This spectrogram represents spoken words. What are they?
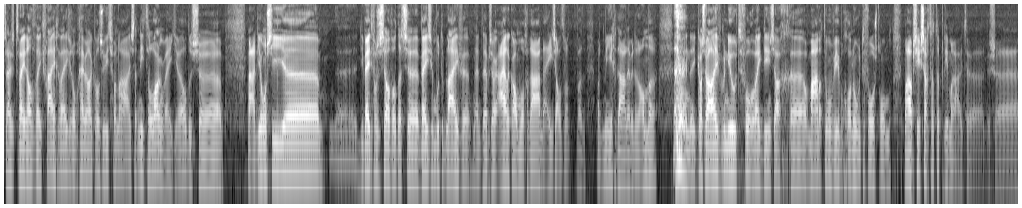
zijn ze 2,5 week vrij geweest. En op een gegeven moment had ik wel zoiets van, nou, is dat niet te lang, weet je wel. Dus nou, die jongens die, die weten van zichzelf wel dat ze bezig moeten blijven. En dat hebben ze eigenlijk allemaal gedaan. De een zal wat, wat, wat meer gedaan hebben dan de ander. ik was wel even benieuwd, vorige week dinsdag of maandag toen we weer begonnen, hoe het ervoor stond. Maar op zich zag dat er prima uit. dus we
